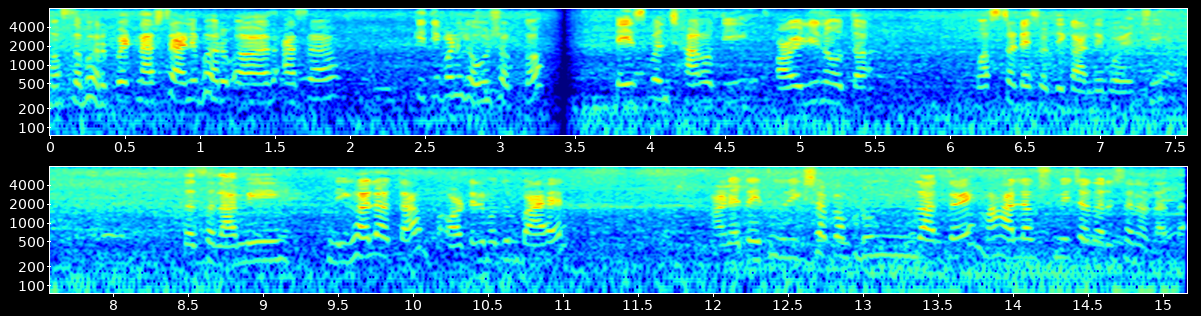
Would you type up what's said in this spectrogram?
मस्त भरपेट नाश्ता आणि भर असं किती पण घेऊ शकतो. टेस्ट पण छान होती. ऑइली नव्हता. मस्त टेस्ट होती कांदेपोह्याची तर चला आम्ही निघालो आता हॉटेलमधून बाहेर. आणि आता इथून रिक्षा पकडून जातो आहे महालक्ष्मीच्या दर्शनाला आता.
